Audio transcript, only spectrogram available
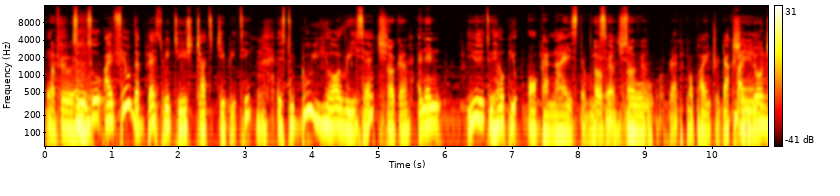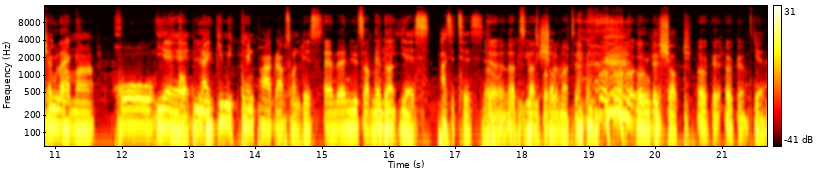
Yeah. I feel. So, so I feel the best way to use Chat GPT Hmm. is to do your research okay. and then use it to help you organize the research. so, okay. like proper introduction. But you don't check do, like, grammar. Whole yeah, copy. like give me ten paragraphs on this. and then you submit then, that. yes, as it is. So yeah, that's that's problematic. You'll be shocked. Okay. Okay. Yeah.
